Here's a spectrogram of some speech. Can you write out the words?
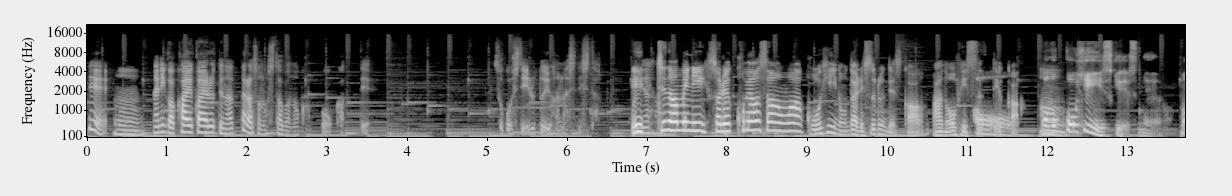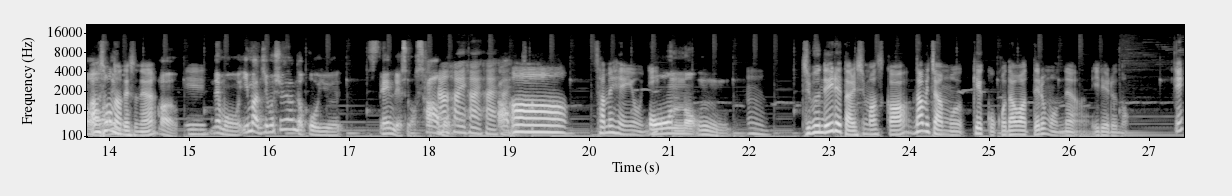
て、うん。何か買い替えるってなったらそのスタバのカップを買って過ごしているという話でした。えちなみに、それ、小屋さんはコーヒー飲んだりするんですか？あの、オフィスっていうか。まあ、うん僕コーヒー好きですね。まあ、そうなんですね。まあ、えーでも今事務所にあるのはこういうステンレスのサーモン。あはいはいはいはい。あー、冷めへんように。保温の、うん。うん。自分で入れたりしますか？なみちゃんも結構こだわってるもんね、入れるの。え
